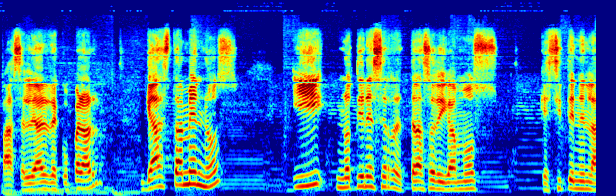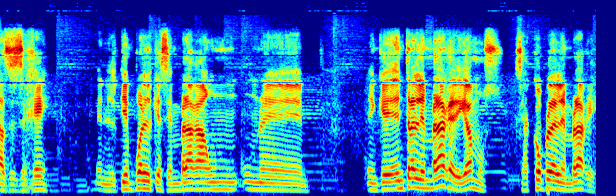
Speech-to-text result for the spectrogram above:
para acelerar y recuperar, gasta menos y no tiene ese retraso, digamos, que sí tienen las SG, en el tiempo en el que se embraga un, eh, en que entra el embrague, digamos, se acopla el embrague.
